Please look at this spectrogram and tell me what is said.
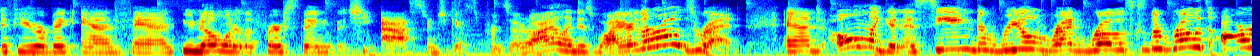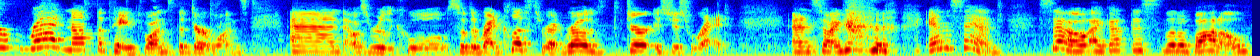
if you're a big Anne fan, you know one of the first things that she asks when she gets to Prince Edward Island is why are the roads red? And oh my goodness, seeing the real red roads, because the roads are red, not the paved ones, the dirt ones. And that was really cool. So the red cliffs, the red roads, the dirt is just red. And so I got, and the sand. So I got this little bottle,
